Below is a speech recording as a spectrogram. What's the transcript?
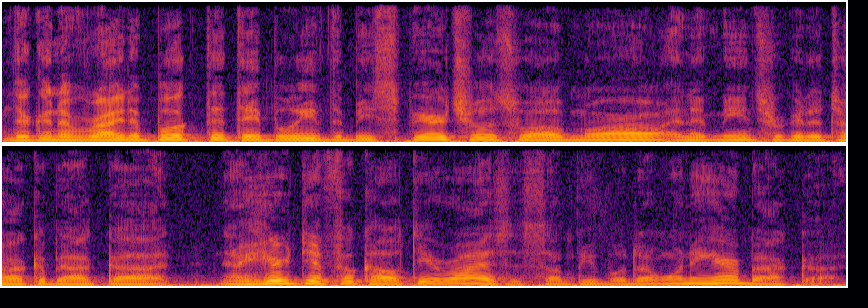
they're going to write a book that they believe to be spiritual as well as moral, and it means we're going to talk about God. Now, here difficulty arises. Some people don't want to hear about God.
